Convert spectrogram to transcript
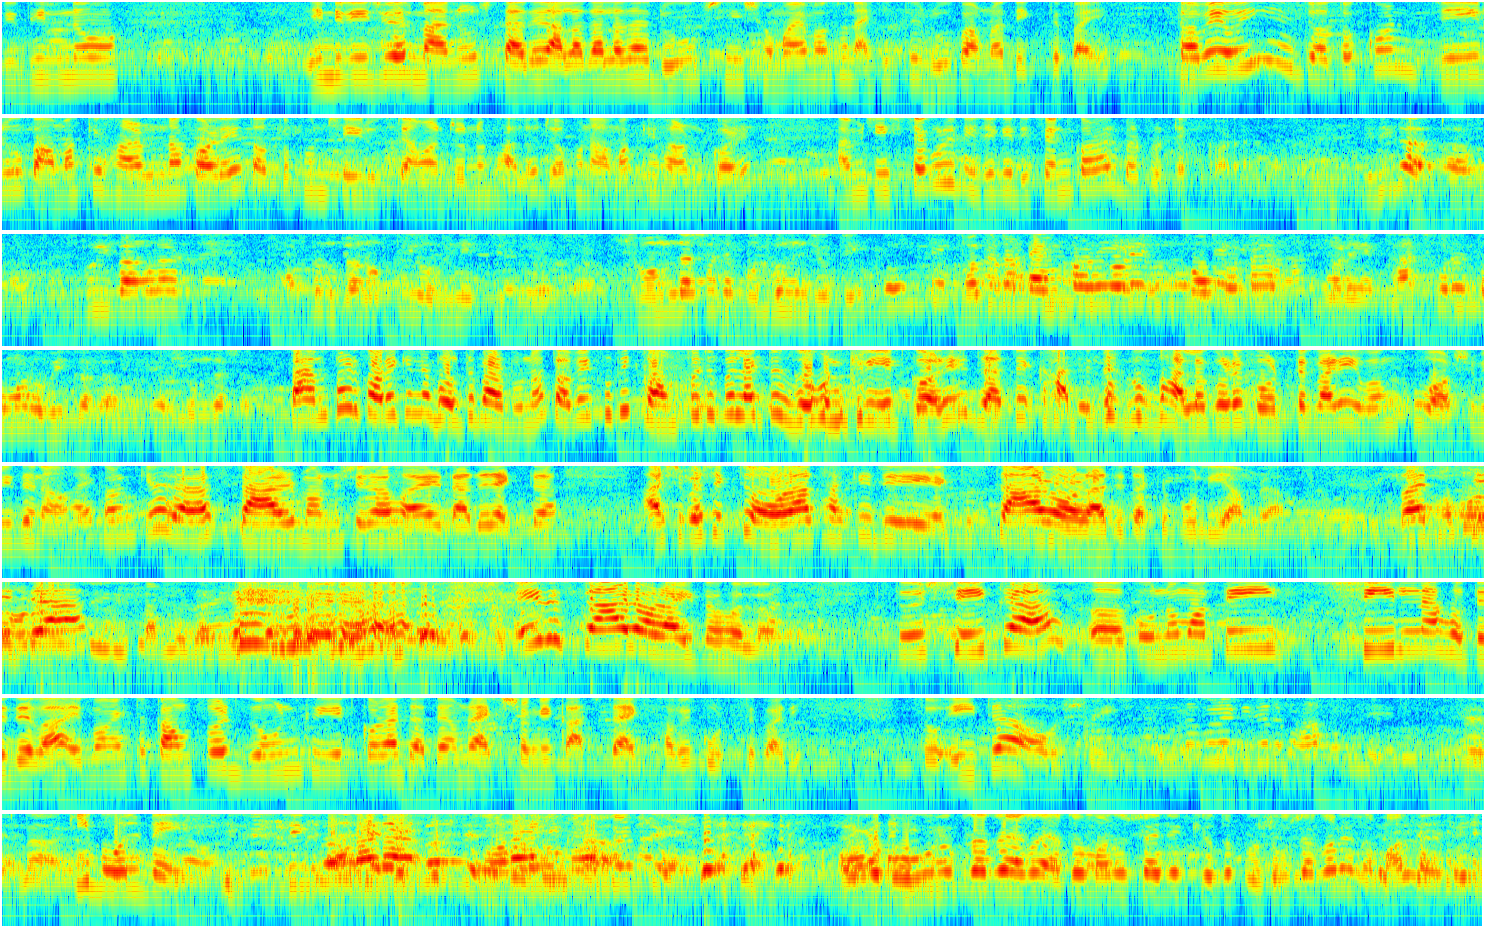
বিভিন্ন ইন্ডিভিজুয়াল মানুষ তাদের আলাদা আলাদা রূপ, সেই সময় মতন এক একটা রূপ আমরা দেখতে পাই। তবে ওই যতক্ষণ যেই রূপ আমাকে হার্ম না করে, ততক্ষণ সেই রূপটা আমার জন্য ভালো। যখন আমাকে হার্ম করে, আমি চেষ্টা করি নিজেকে ডিফেন্ড করার বা প্রোটেক্ট করার। এদিকে দুই বাংলার একদম জনপ্রিয় অভিনেত্রী তুমি সন্ধ্যার সাথে প্রথম জুটি। কতটা প্যাম্পার করে এবং কতটা মানে কাজ করে তোমার অভিজ্ঞতা সন্ধ্যার সাথে? প্যাম্পার করে কিনা বলতে পারব না তবে খুবই কমফোর্টেবল একটা জোন ক্রিয়েট করে যাতে কাজটা খুব ভালো করে করতে পারি এবং খুব অসুবিধে না হয়। কারণ কি হয় যারা স্টার মানুষেরা হয় তাদের একটা আশেপাশে একটা অরা থাকে যে একটা স্টার অরা যেটাকে বলি আমরা। বাট সেটা এই এই তো স্টার অরাই তো হলো। তো সেইটা কোনো মতেই ফিল না হতে দেওয়া এবং একটা কমফর্ট জোন ক্রিয়েট করা যাতে আমরা একসঙ্গে কাজটা একভাবে করতে পারি। তো এইটা অবশ্যই। কি ভাবছে না বলবে? বহু বলছে ঠিক বলছে। প্রশংসা এই যে বহুরূপটা তো এত মানুষ চাই যে কেউ তো প্রশংসা করে না ভালো লাগে।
